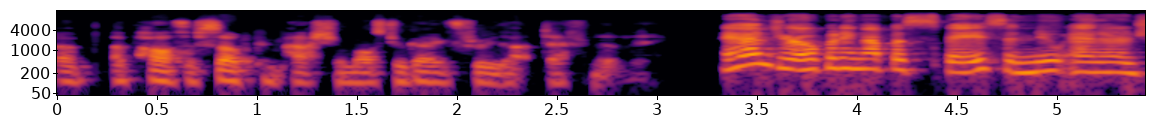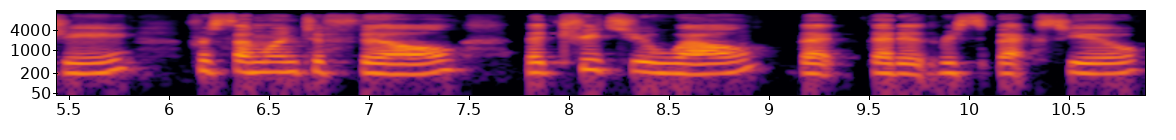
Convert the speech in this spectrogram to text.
a, a path of self-compassion whilst you're going through that definitely. And you're opening up a space a new energy for someone to fill that treats you well that that it respects you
